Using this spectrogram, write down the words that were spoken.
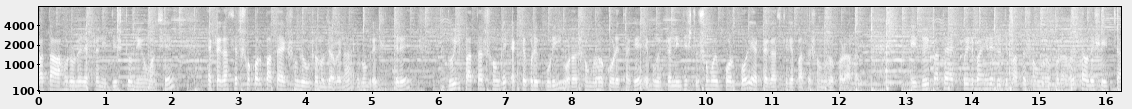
পাতা আহরণের একটা নির্দিষ্ট নিয়ম আছে। একটা গাছের সকল পাতা একসঙ্গে উঠানো যাবে না এবং এক্ষেত্রে দুই পাতার সঙ্গে একটা করে কুড়ি ওরা সংগ্রহ করে থাকে এবং একটা নির্দিষ্ট সময় পর পরই একটা গাছ থেকে পাতা সংগ্রহ করা হয়। এই দুই পাতা এক কুড়ির বাইরে যদি পাতা সংগ্রহ করা হয়, তাহলে সেই চা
